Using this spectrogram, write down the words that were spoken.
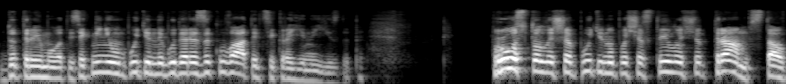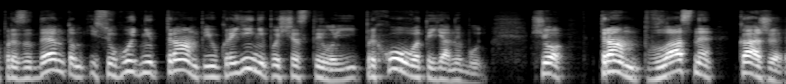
дотримуватись. Як мінімум, Путін не буде ризикувати в ці країни їздити. Просто лише Путіну пощастило, що Трамп став президентом, і сьогодні Трамп і Україні пощастило, і приховувати я не буду. Що Трамп, власне, каже,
